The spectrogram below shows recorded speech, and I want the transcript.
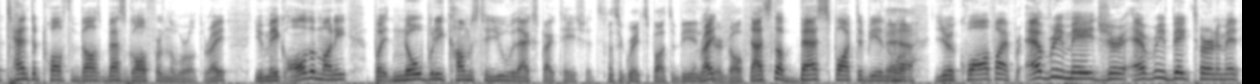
10th or 12th best, golfer in the world, right? You make all the money, but nobody comes to you with expectations. That's a great spot to be in if Right? you're a golfer. That's the best spot to be in the Yeah. world. You're qualified for every major, every big tournament.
